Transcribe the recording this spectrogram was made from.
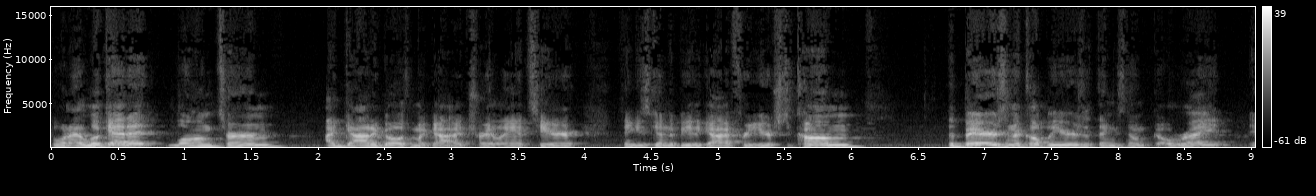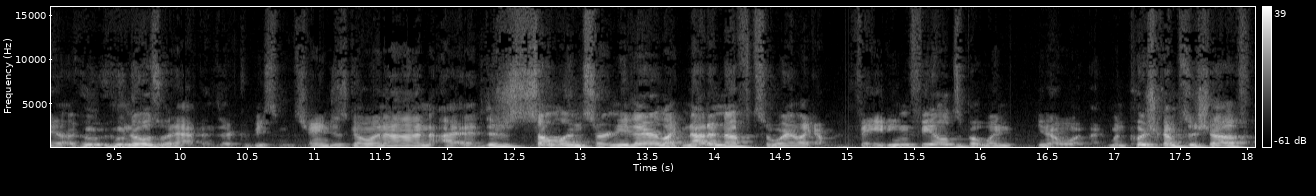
But when I look at it long term, I got to go with my guy Trey Lance here. I think he's going to be the guy for years to come. The Bears in a couple years, if things don't go right, you know, who who knows what happens? There could be some changes going on. I, there's just some uncertainty there. Like not enough to where like I'm fading Fields, but when you know when push comes to shove,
